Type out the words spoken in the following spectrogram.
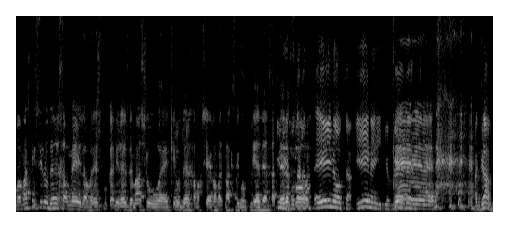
ממש ניסינו דרך המייל, אבל יש פה כנראה איזה משהו, אה, כאילו אוקיי. דרך המחשב, אבל מקסימום תהיה דרך הטלפון. הנה אותה, הנה היא גברת. כן. אגב,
